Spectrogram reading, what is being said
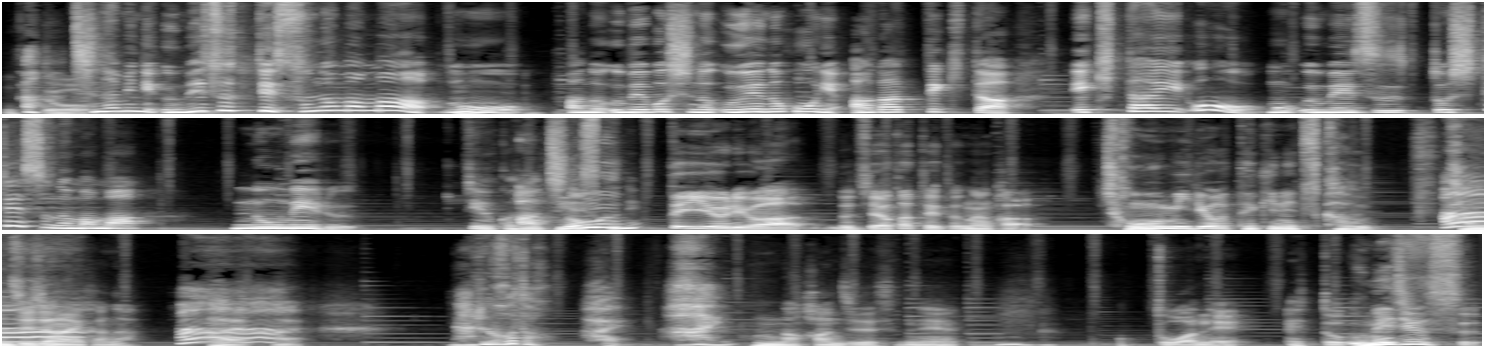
えっあと、ちなみに梅酢ってそのままもう、あの梅干しの上の方に上がってきた液体をもう梅酢としてそのまま飲めるっていうあ形ですかね飲むっ。ていうよりは、どちらかというとなんか、調味料的に使う感じじゃないかな。はい、はい。なるほど。はい。はい。こんな感じですね。うんあとはね、えっと、梅ジュース。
